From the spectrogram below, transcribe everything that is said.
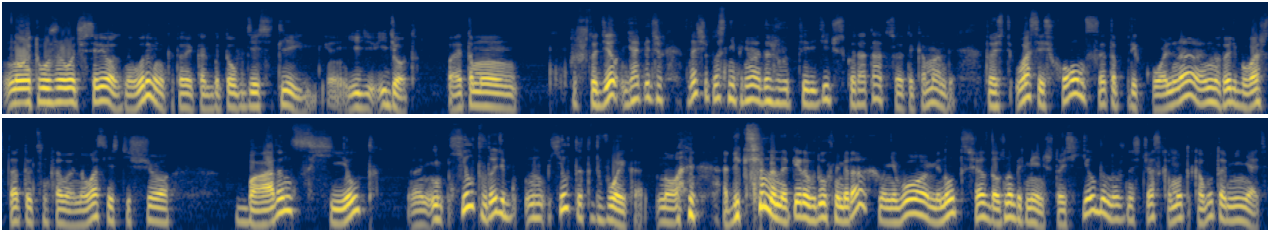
ну это уже очень серьезный уровень, который как бы топ-10 лиг идет. Поэтому что делать? Я опять же, знаешь, я просто не понимаю даже вот теоретическую ротацию этой команды. То есть у вас есть Холмс, это прикольно, ну вроде бы ваш стартовый центровой, но у вас есть еще Барнс, Хилд, Э, Хилд вроде бы... Ну, Хилд это двойка, но объективно на первых двух номерах у него минут сейчас должно быть меньше. То есть Хилда нужно сейчас кому-то кого-то менять.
